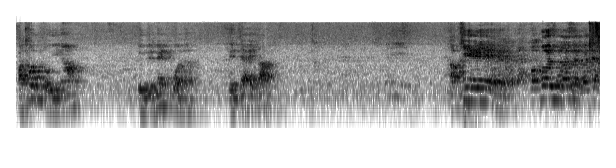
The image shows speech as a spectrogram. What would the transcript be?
ขอโทษตุ๋ยเนาะตุ๋ยเป็นแม่ครัวนะเสียใจเปล่าโอเคปรบมือสรรเสริญพระเจ้า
